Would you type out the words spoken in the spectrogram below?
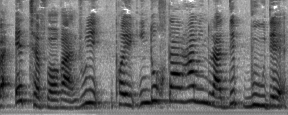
و اتفاقا روی پای این دختر هم این رده بوده.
